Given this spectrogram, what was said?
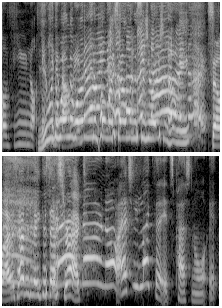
of you not You were the one that wanted no, me to put myself in the situation, homie. I so I was happy to make this abstract. No, no, I actually like that it's personal. It,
